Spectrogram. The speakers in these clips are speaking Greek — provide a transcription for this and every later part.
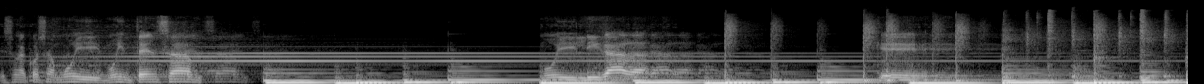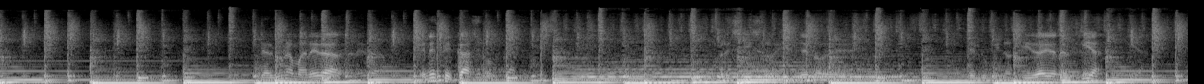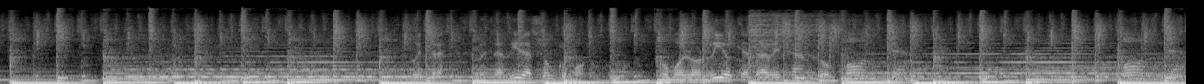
Es una cosa muy, muy intensa, muy ligada, que de alguna manera, en este caso, preciso y lleno de, luminosidad y energía, nuestras, nuestras vidas son como los ríos que atravesando montes, montes,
